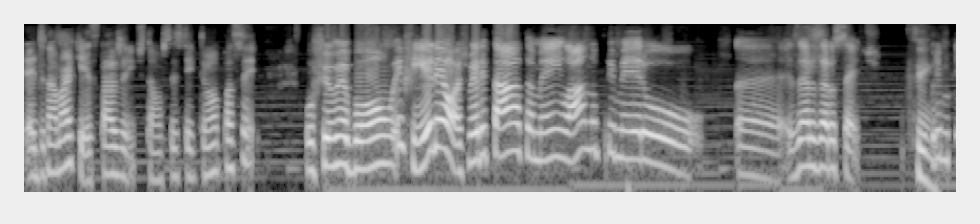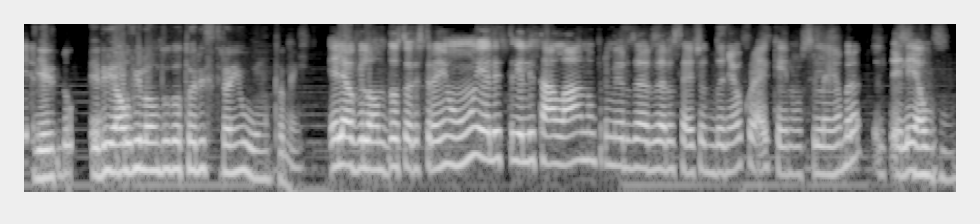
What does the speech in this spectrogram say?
É dinamarquês, tá, gente? Então vocês têm que ter uma paciência. O filme é bom, enfim, ele é ótimo. Ele tá também lá no primeiro é, 007. Sim. Primeiro E ele, do- ele é o vilão do Doutor Estranho 1 também. Ele é o vilão do Doutor Estranho 1 e ele, ele tá lá no primeiro 007 do Daniel Craig, quem não se lembra. Ele é o, Uhum.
